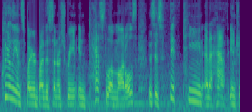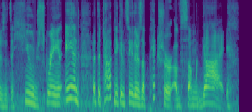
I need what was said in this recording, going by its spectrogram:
clearly inspired by the center screen in Tesla models. This is 15 and a half inches. It's a huge screen, and at the top you can see there's a picture of some guy.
